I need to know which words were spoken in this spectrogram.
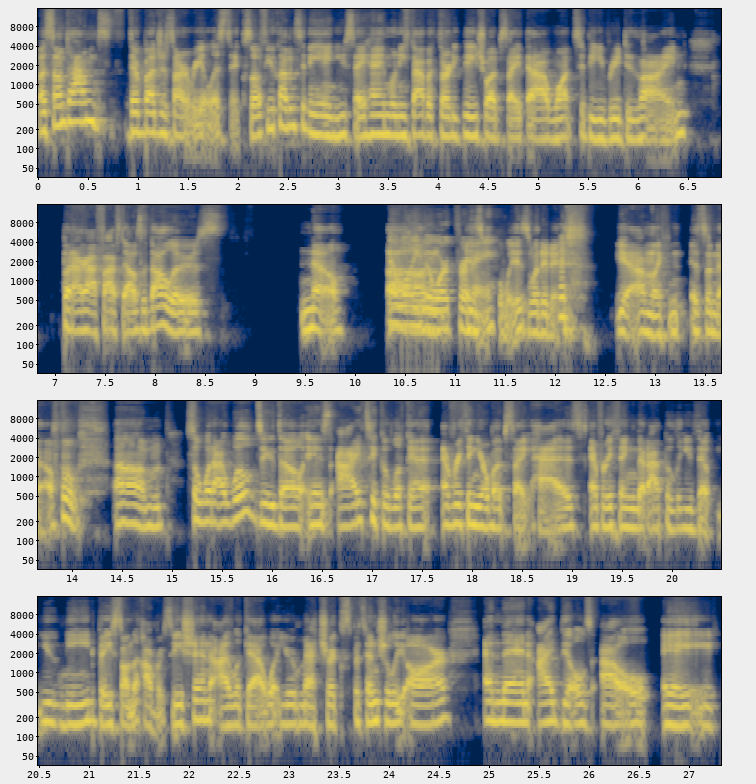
but sometimes their budgets aren't realistic. So if you come to me and you say, "Hey, Monique, I have a thirty page website that I want to be redesigned, but I got five thousand dollars," no, That won't even Um, work for is- me. Is what it is. yeah, I'm like, it's a no. um, so what I will do though is I take a look at everything your website has, everything that I believe that you need based on the conversation. I look at what your metrics potentially are, and then I build out a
